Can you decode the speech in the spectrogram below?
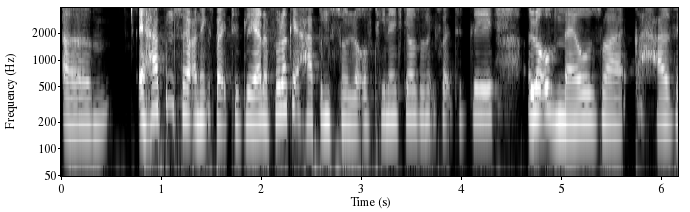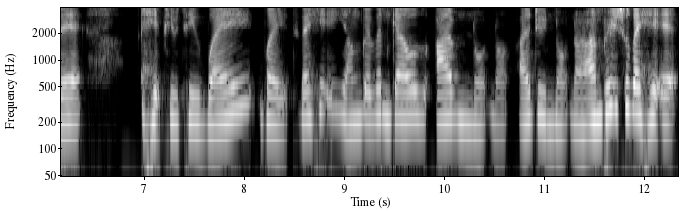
um, it happened so unexpectedly, and I feel like it happens to a lot of teenage girls unexpectedly. A lot of males like have it hit puberty way wait do they hit it younger than girls? I'm not not i do not know. I'm pretty sure they hit it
